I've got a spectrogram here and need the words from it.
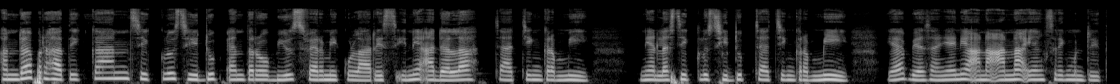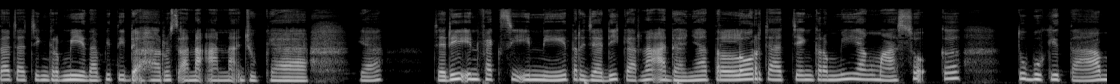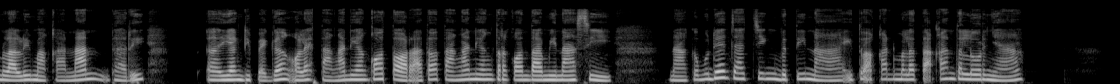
Anda perhatikan siklus hidup Enterobius vermicularis ini adalah cacing kremi. Ini adalah siklus hidup cacing kremi. Ya, biasanya ini anak-anak yang sering menderita cacing kremi, tapi tidak harus anak-anak juga, ya. Jadi infeksi ini terjadi karena adanya telur cacing kremi yang masuk ke tubuh kita melalui makanan dari eh, yang dipegang oleh tangan yang kotor atau tangan yang terkontaminasi. Nah, kemudian cacing betina itu akan meletakkan telurnya.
